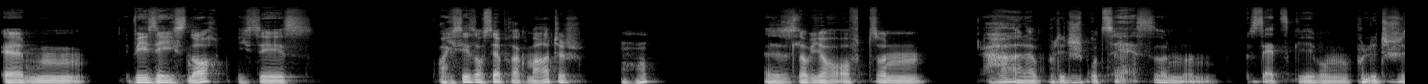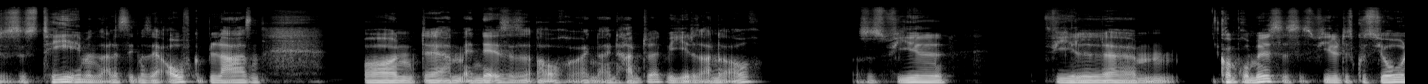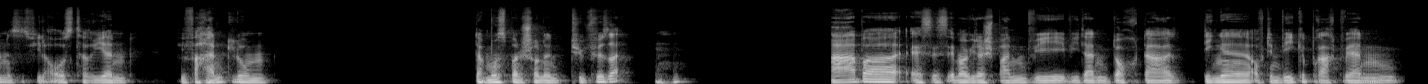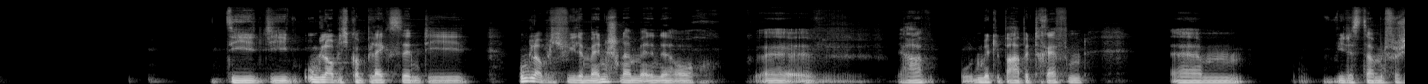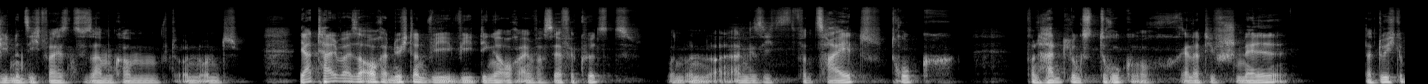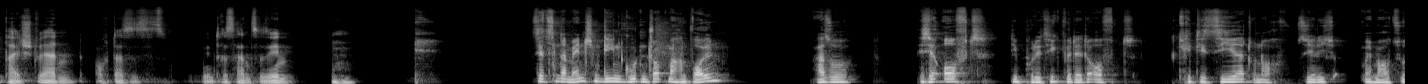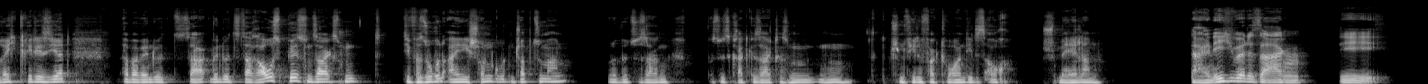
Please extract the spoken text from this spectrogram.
Ähm, wie sehe ich es noch? Ich sehe es, oh, ich sehe es auch sehr pragmatisch. Mhm. Also es ist, glaube ich, auch oft so ein, ja, der politische Prozess und, und Gesetzgebung, politisches System und alles immer sehr aufgeblasen. Und äh, am Ende ist es aber auch ein, ein Handwerk, wie jedes andere auch. Es ist viel viel ähm, Kompromiss, es ist viel Diskussion, es ist viel Austarieren, viel Verhandlung. Da muss man schon ein Typ für sein. Mhm. Aber es ist immer wieder spannend, wie, wie dann doch da Dinge auf den Weg gebracht werden, die, die unglaublich komplex sind, die unglaublich viele Menschen am Ende auch äh, ja, unmittelbar betreffen ähm, wie das da mit verschiedenen Sichtweisen zusammenkommt und, und ja, teilweise auch ernüchternd, wie, wie Dinge auch einfach sehr verkürzt und, und angesichts von Zeitdruck, von Handlungsdruck auch relativ schnell da durchgepeitscht werden. Auch das ist interessant zu sehen. Mhm. Sitzen da Menschen, die einen guten Job machen wollen? Also ist ja oft, die Politik wird ja oft kritisiert und auch sicherlich manchmal auch zu Recht kritisiert. Aber wenn du, sag, wenn du jetzt da raus bist und sagst, hm, die versuchen eigentlich schon einen guten Job zu machen, oder würdest du sagen, was du jetzt gerade gesagt hast, hm, hm, es gibt schon viele Faktoren, die das auch schmälern? Nein, ich würde sagen, die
